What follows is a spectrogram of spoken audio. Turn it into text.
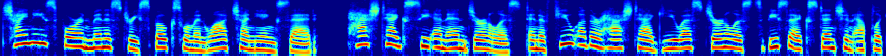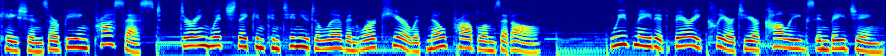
Chinese Foreign Ministry spokeswoman Hua Chunying said, Hashtag CNN journalist and a few other hashtag US journalists visa extension applications are being processed, during which they can continue to live and work here with no problems at all. We've made it very clear to your colleagues in Beijing.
